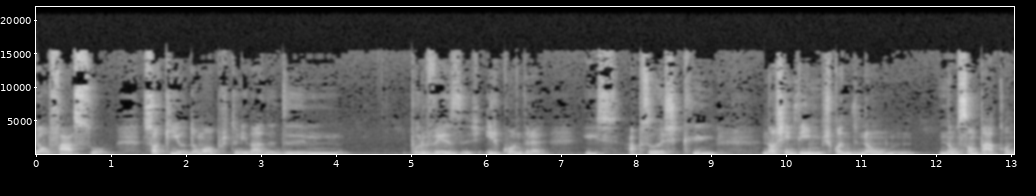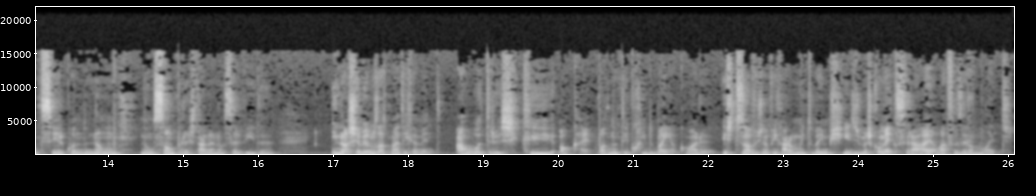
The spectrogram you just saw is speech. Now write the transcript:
eu faço só que eu dou uma oportunidade de, por vezes, ir contra isso. Há pessoas que nós sentimos quando não, não são para acontecer, quando não, não são para estar na nossa vida e nós sabemos automaticamente. Há outras que, ok, pode não ter corrido bem agora, estes ovos não ficaram muito bem mexidos, mas como é que será ela a fazer omeletes?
